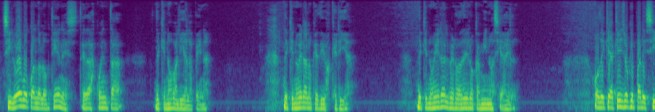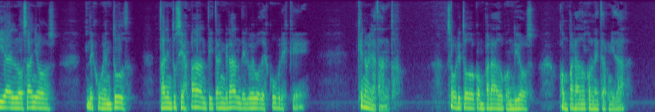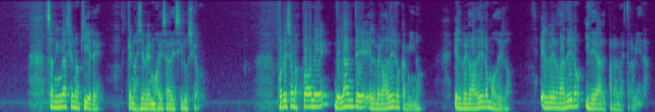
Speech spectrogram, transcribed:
si luego cuando lo obtienes te das cuenta de que no valía la pena, de que no era lo que Dios quería, de que no era el verdadero camino hacia Él, o de que aquello que parecía en los años de juventud tan entusiasmante y tan grande, luego descubres que, que no era tanto, sobre todo comparado con Dios, comparado con la eternidad. San Ignacio no quiere que nos llevemos esa desilusión. Por eso nos pone delante el verdadero camino, el verdadero modelo, el verdadero ideal para nuestra vida.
